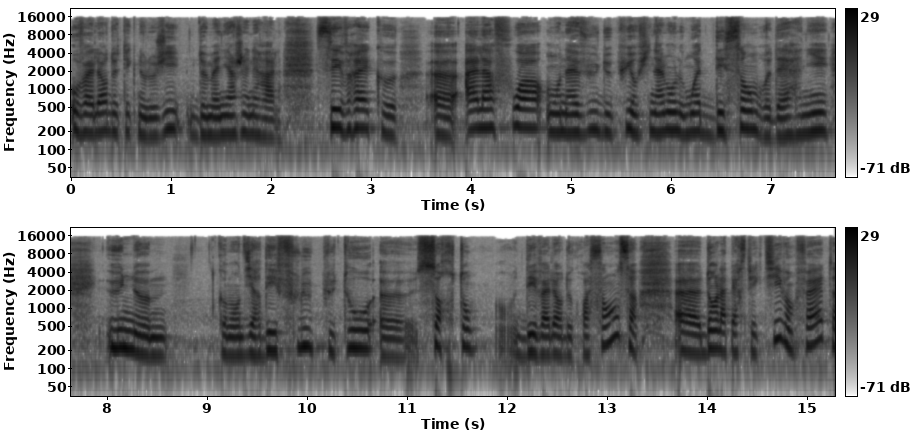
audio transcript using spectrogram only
aux valeurs de technologie de manière générale. C'est vrai que à la fois on a vu depuis finalement le mois de décembre dernier une comment dire des flux plutôt sortants des valeurs de croissance euh, dans la perspective en fait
